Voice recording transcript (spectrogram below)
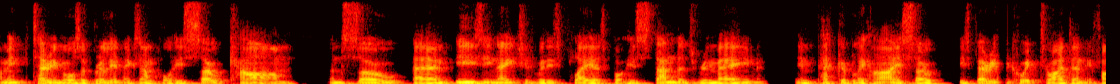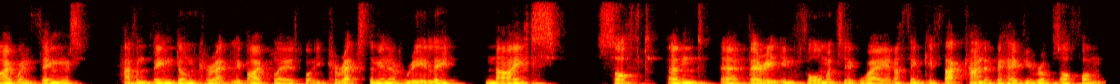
I mean, Terry Moore's a brilliant example. He's so calm and so um, easy natured with his players, but his standards remain impeccably high. So he's very quick to identify when things haven't been done correctly by players, but he corrects them in a really nice, soft, and uh, very informative way. And I think if that kind of behavior rubs off on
